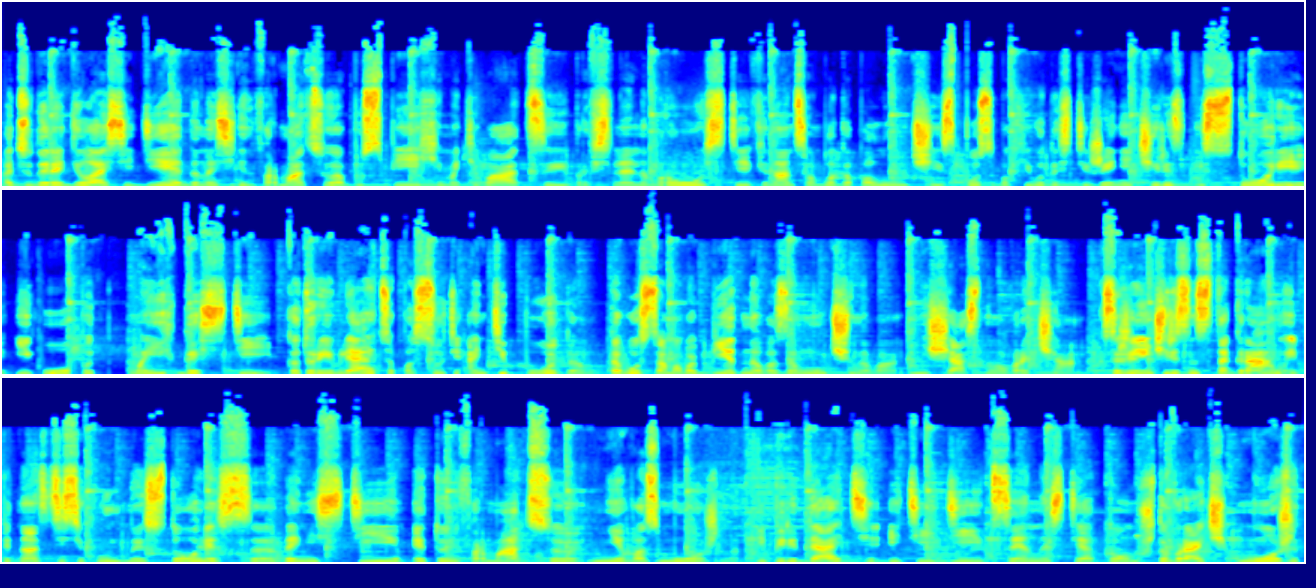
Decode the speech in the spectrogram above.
Отсюда родилась идея доносить информацию об успехе, мотивации, профессиональном росте, финансовом благополучии, способах его достижения через истории и опыт моих гостей, которые являются, по сути, антиподом того самого бедного, замученного, несчастного врача. К сожалению, через Инстаграм и 15-секундные сторис э, донести эту информацию невозможно и передать эти идеи и ценности о том, что врач может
